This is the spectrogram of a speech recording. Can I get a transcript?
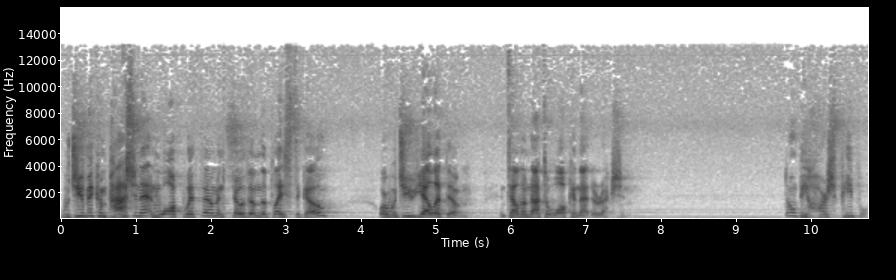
Would you be compassionate and walk with them and show them the place to go? Or would you yell at them and tell them not to walk in that direction? Don't be harsh people.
